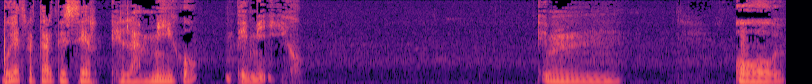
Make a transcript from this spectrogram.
voy a tratar de ser el amigo de mi hijo. Em, o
